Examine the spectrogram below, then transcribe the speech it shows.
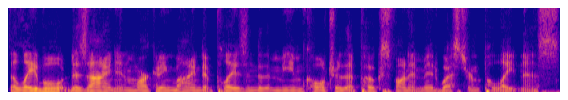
The label, design, and marketing behind it plays into the meme culture that pokes fun at Midwestern politeness.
